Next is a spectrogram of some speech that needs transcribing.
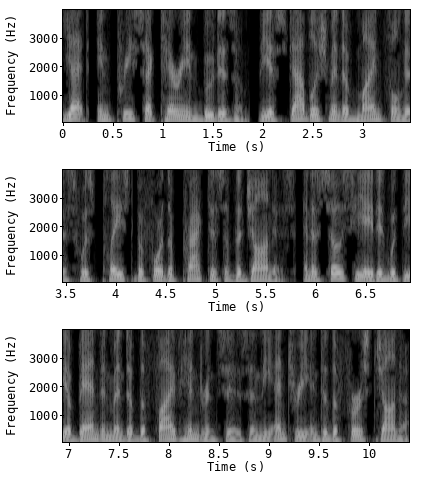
Yet, in pre-sectarian Buddhism, the establishment of mindfulness was placed before the practice of the jhanas, and associated with the abandonment of the five hindrances and the entry into the first jhana.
